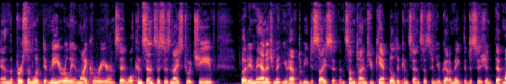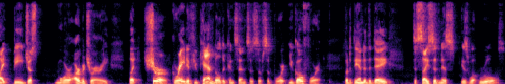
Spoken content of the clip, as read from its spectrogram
And the person looked at me early in my career and said, well, consensus is nice to achieve, but in management, you have to be decisive. And sometimes you can't build a consensus and you've got to make the decision that might be just more arbitrary but sure, great if you can build a consensus of support, you go for it. But at the end of the day, decisiveness is what rules.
